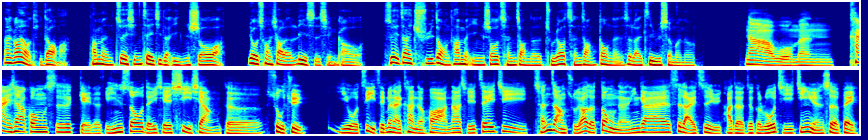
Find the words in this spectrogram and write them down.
那刚刚有提到嘛，他们最新这一季的营收啊，又创下了历史新高哦。所以在驱动他们营收成长的主要成长动能是来自于什么呢？那我们看一下公司给的营收的一些细项的数据。以我自己这边来看的话，那其实这一季成长主要的动能应该是来自于它的这个逻辑晶圆设备。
